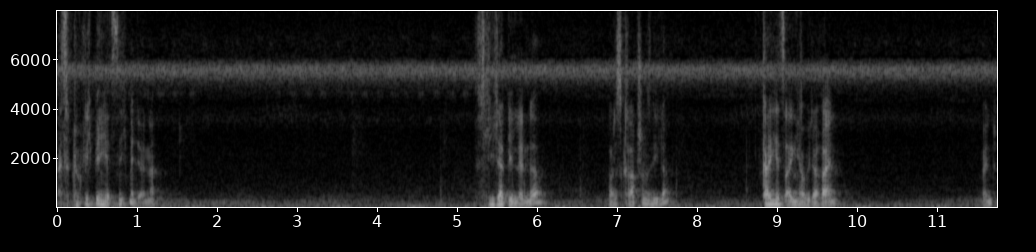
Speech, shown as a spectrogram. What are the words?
Also glücklich bin ich jetzt nicht mit der, ne? Das lila Geländer? War das gerade schon lila? Kann ich jetzt eigentlich auch wieder rein? Moment.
